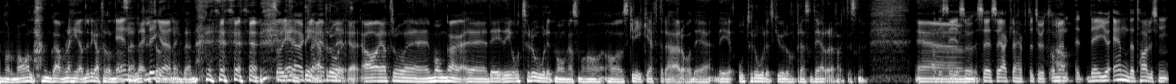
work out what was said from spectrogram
normala, gamla hederliga tunnlar. Äntligen! Så jäkla Äntligen. Jag tror, ja, jag tror eh, många, eh, det är otroligt många som har, har skrikit efter det här och det, det är otroligt kul att få presentera det faktiskt nu. Ja, det ser så, ehm, ser så jäkla häftigt ut. Och ja. men, det är ju en detalj som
